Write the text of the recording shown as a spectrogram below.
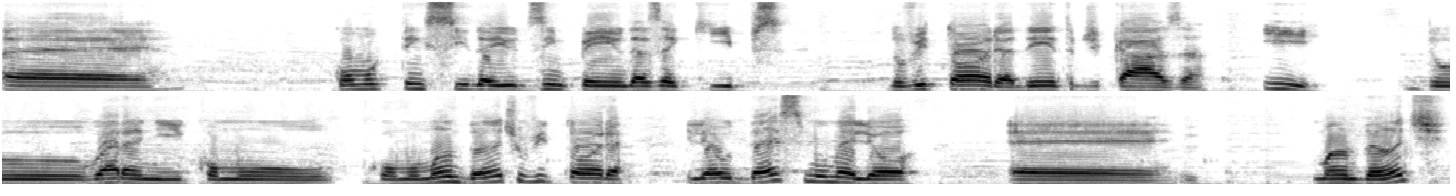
é, como tem sido aí o desempenho das equipes do Vitória dentro de casa e do Guarani como, como mandante, o Vitória ele é o décimo melhor é, mandante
